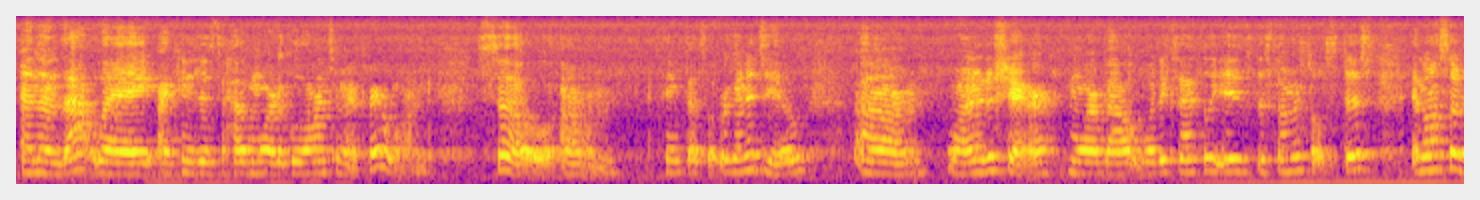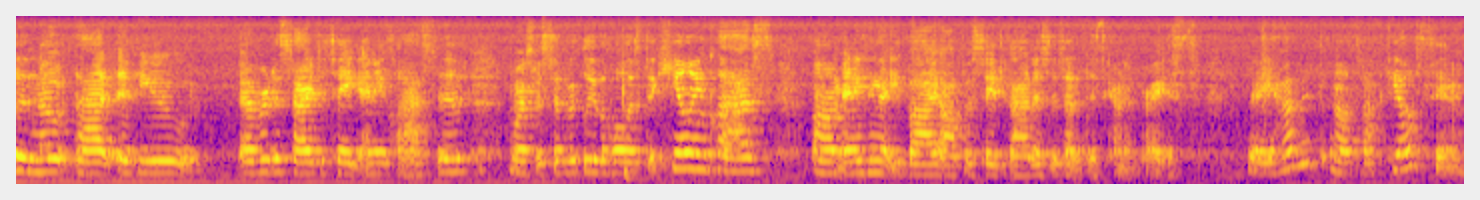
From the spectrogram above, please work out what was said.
and then that way I can just have more to glue onto my prayer wand. So um, I think that's what we're gonna do. Um, wanted to share more about what exactly is the summer solstice and also to note that if you ever decide to take any classes, more specifically the holistic healing class, um, anything that you buy off of Sage Goddess is at a discounted price. There you have it, and I'll talk to y'all soon.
